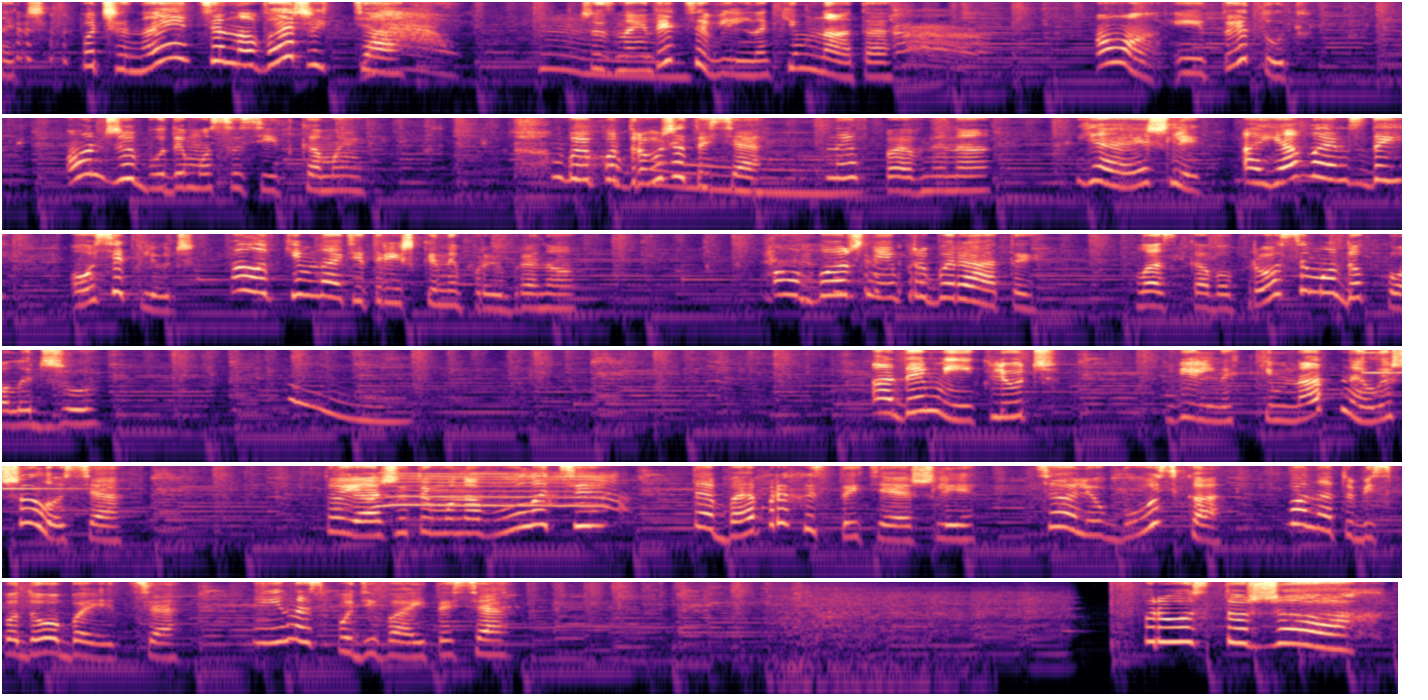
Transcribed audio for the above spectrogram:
коледж починається нове життя. Чи знайдеться вільна кімната? О, і ти тут. Отже, будемо сусідками. Ви подружитеся? Не впевнена. Я Ешлі, а я Венздей. Ось і ключ, але в кімнаті трішки не прибрано. Обожнюю прибирати. Ласкаво просимо до коледжу. А де мій ключ? Вільних кімнат не лишилося. То я житиму на вулиці. Тебе прихистить Ешлі. Ця любуська, вона тобі сподобається. І не сподівайтеся. Просто жах.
